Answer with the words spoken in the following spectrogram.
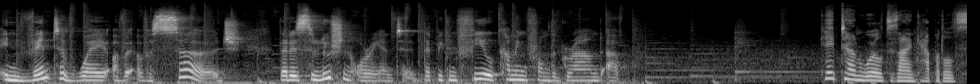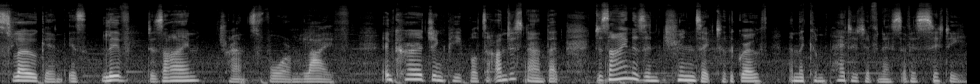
inventive way of of a surge that is solution oriented, that we can feel coming from the ground up. Cape Town World Design Capital's slogan is Live Design, Transform Life, encouraging people to understand that design is intrinsic to the growth and the competitiveness of a city.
